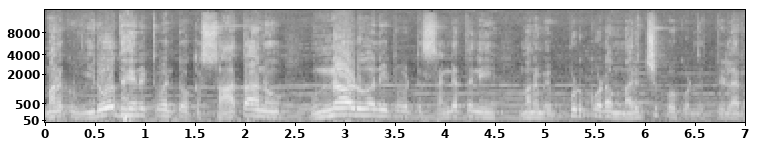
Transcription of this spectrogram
మనకు విరోధైనటువంటి ఒక సాతాను ఉన్నాడు అనేటువంటి సంగతిని మనం ఎప్పుడు కూడా మర్చిపోకూడదు ప్రిలర్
